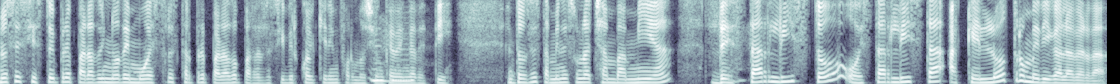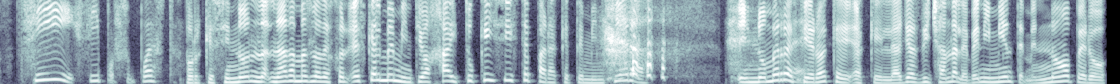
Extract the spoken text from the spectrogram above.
no sé si estoy preparado y no demuestro estar preparado para recibir cualquier información que venga de ti. Entonces también es una chamba mía de estar listo o estar lista a que el otro me diga la verdad. Sí, sí, por supuesto. Porque si no, nada más lo dejo. Es que él me mintió, ajá, ¿y tú qué hiciste para que te mintiera? Y no me refiero a que, a que le hayas dicho, ándale, ven y miénteme. No, pero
